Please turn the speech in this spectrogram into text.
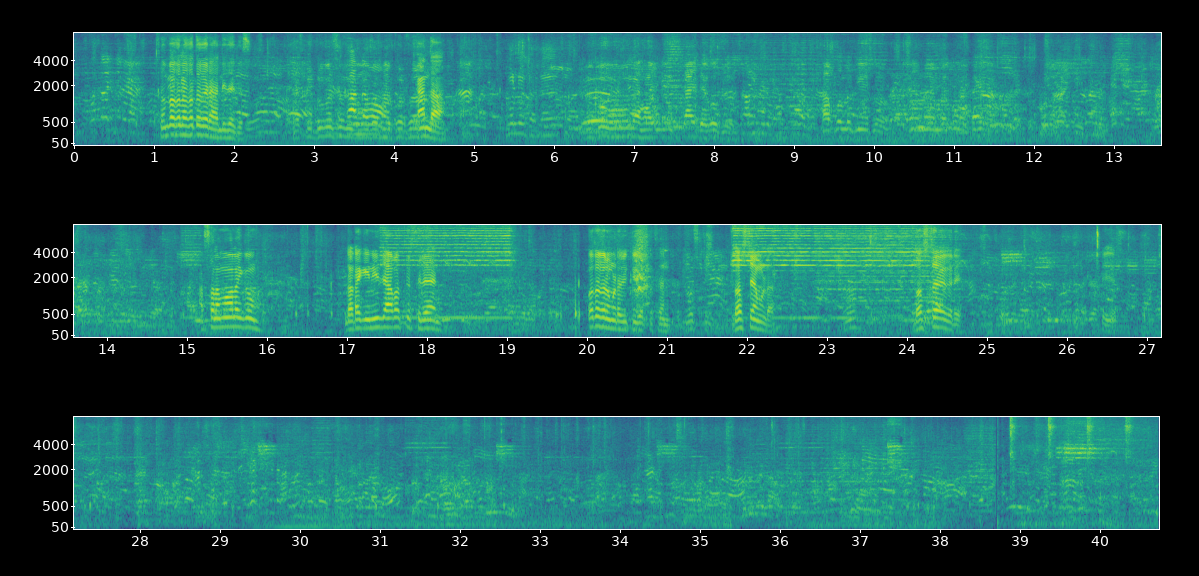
কত করে হালি যাইতেছে? কান্দা? আসসালামু আলাইকুম। দাদা কি নিজে আবাদ করছিলেন? কত করে মোটা বিক্রি করতেছেন? দশ টাকা মোটা? দশ টাকা করে। ঠিক আছে।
